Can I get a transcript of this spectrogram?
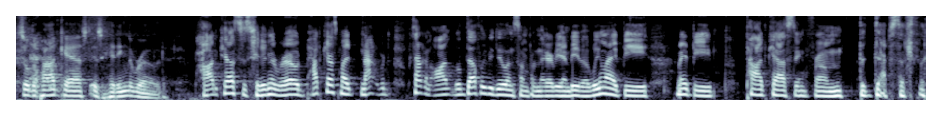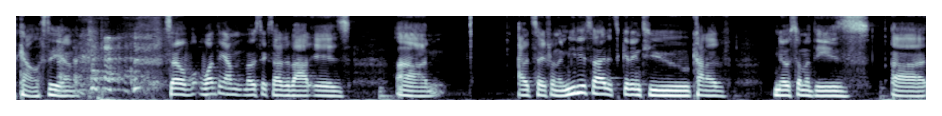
So the podcast is hitting the road. Podcast is hitting the road. Podcast might not. We're, we're talking on. We'll definitely be doing some from the Airbnb, but we might be. I might be podcasting from the depths of the Coliseum. so one thing I'm most excited about is, um, I would say from the media side, it's getting to kind of know some of these. Uh,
